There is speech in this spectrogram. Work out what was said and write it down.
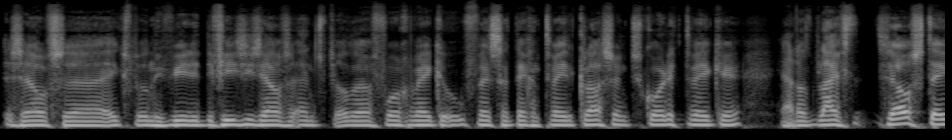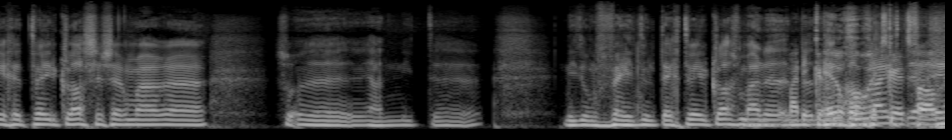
zelfs, eh, ik speel nu vierde divisie zelfs. En speelde vorige week een oefenwedstrijd tegen een tweede klasse. En toen scoorde ik twee keer. Ja, dat blijft zelfs tegen tweede klasse, zeg maar. eh, zo, ja, niet, niet om vervelend te doen tegen tweede klasse. Maar, de, Maar die kunnen er goed blijft- kut van.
